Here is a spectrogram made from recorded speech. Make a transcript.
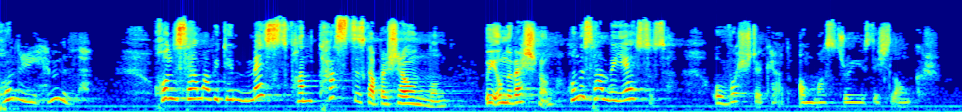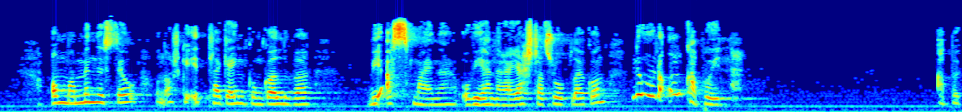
hon er i himmelen. Hon er sammen med de mest fantastiske personene i universen. Hon er sammen med Jesus. Og vårt ikke at omma strøyes ikke langer. Omma minnes det, og norske ytla geng om gulvet, vi astmaene og vi hender av hjertetrobløkken. Nå er det omka på inne. Abbe,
